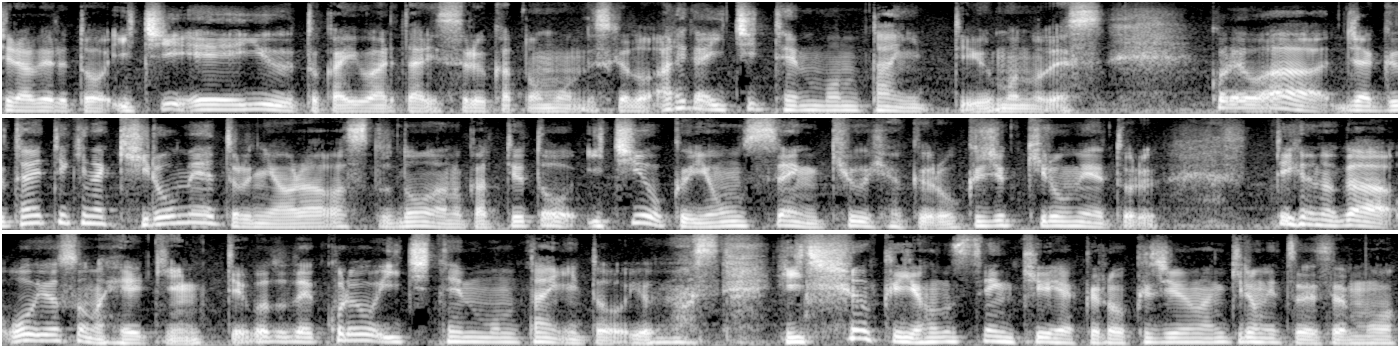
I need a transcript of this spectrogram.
べると 1au とか言われたりするかと思うんですけどあれが1天文単位っていうものです。これはじゃあ具体的なキロメートルに表すとどうなのかっていうと1億 4960km っていうのがおおよその平均っていうことでこれを1天文単位と呼びます。1億4960万キロメートルですよ。もう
